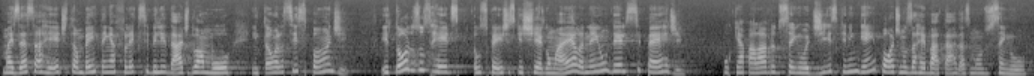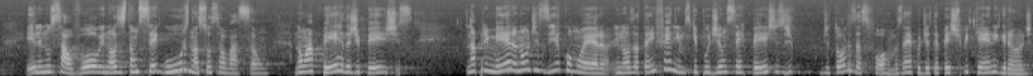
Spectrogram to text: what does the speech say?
mas essa rede também tem a flexibilidade do amor, então ela se expande. E todos os redes, os peixes que chegam a ela, nenhum deles se perde. Porque a palavra do Senhor diz que ninguém pode nos arrebatar das mãos do Senhor. Ele nos salvou e nós estamos seguros na sua salvação. Não há perda de peixes. Na primeira não dizia como era, e nós até inferimos que podiam ser peixes de, de todas as formas, né? Podia ter peixe pequeno e grande.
